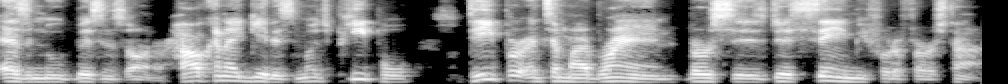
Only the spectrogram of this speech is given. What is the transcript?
as a new business owner. How can I get as much people deeper into my brand versus just seeing me for the first time.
